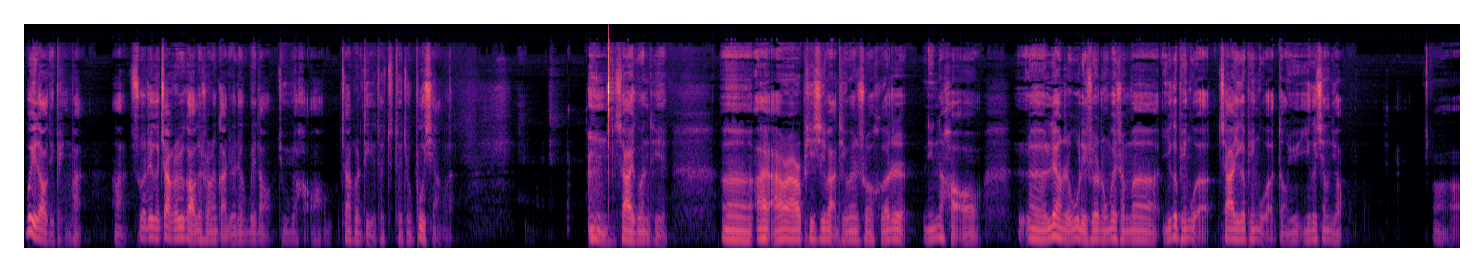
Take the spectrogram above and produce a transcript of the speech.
味道的评判啊。说这个价格越高的时候，你感觉这个味道就越好；价格低，它它就不香了。下一个问题，嗯，i l l p c 版提问说：盒子您好，呃，量子物理学中为什么一个苹果加一个苹果等于一个香蕉？啊。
